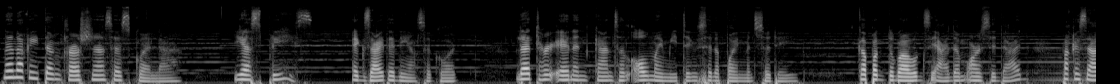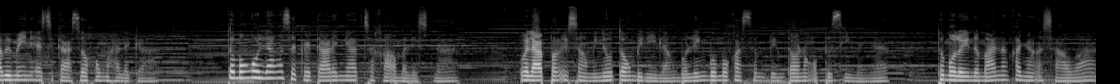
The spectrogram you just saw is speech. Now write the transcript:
na nakitang crush niya sa eskwela. Yes, please. Excited niyang sagot. Let her in and cancel all my meetings and appointments today. Kapag tumawag si Adam or si Dad, pakisabi may iniesikaso kung mahalaga. Tumungo lang ang sekretary niya at saka umalis na. Wala pang isang minutong binilang muling bumukas ang pinto ng opisina niya. Tumuloy naman ang kanyang asawa.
